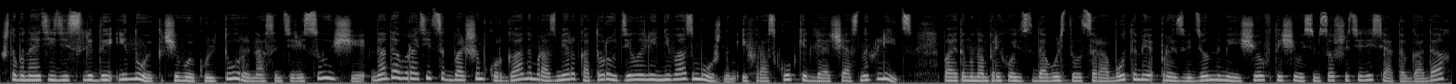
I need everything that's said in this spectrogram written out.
Чтобы найти здесь следы иной кочевой культуры, нас интересующей, надо обратиться к большим курганам, размеры которых делали невозможным их раскопки для частных лиц, поэтому нам приходится довольствоваться работами, произведенными еще в 1860-х годах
